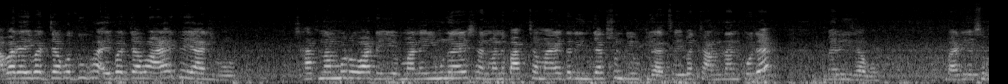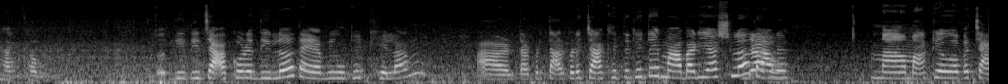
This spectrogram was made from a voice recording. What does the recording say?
আবার এইবার যাব দু এইবার যাব আড়াইটাই আসব। সাত নম্বর ওয়ার্ড মানে ইমিউনাইজেশন মানে বাচ্চা মায়েদের ইঞ্জেকশন ডিউটি আছে। এবার চান্দান করে বেরিয়ে যাব। বাড়ি এসে ভাত খাব। তো দিদি চা করে দিল তাই আমি উঠে খেলাম। আর তারপর তারপরে চা খেতে খেতে মা বাড়ি আসলো। তারপরে মা মাকেও আবার চা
